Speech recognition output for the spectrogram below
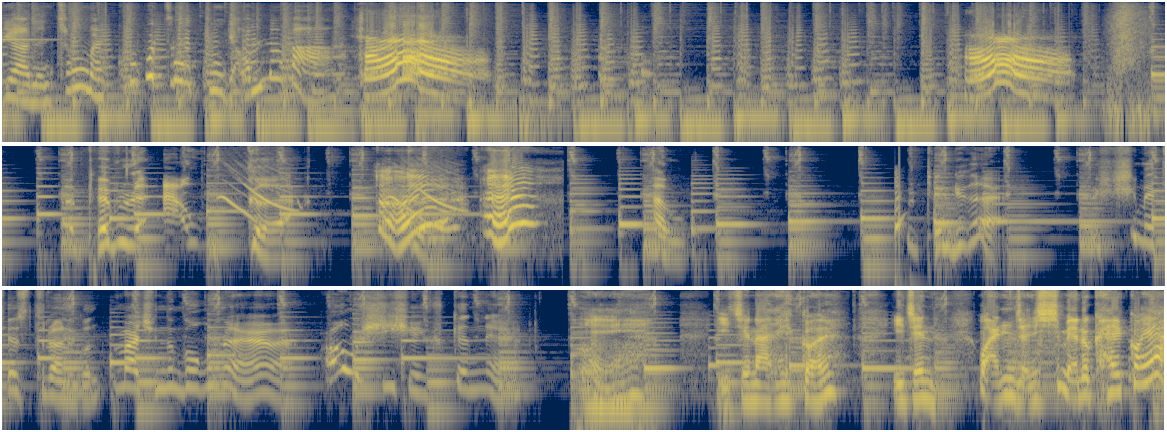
리아는 정말 공포증 같은 게 없나 봐. 아! 아! 배불러 아우 그 어? 에? 아우 심해 테스트라는 건 맛있는 거구나. 아우 시시해 죽겠네. 에, 이젠 아닐걸? 이젠 완전 심해로 갈 거야.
